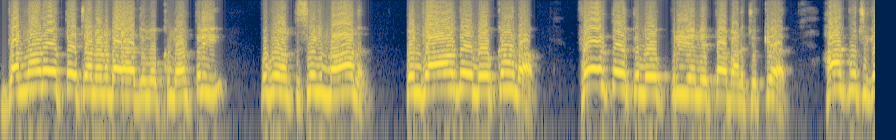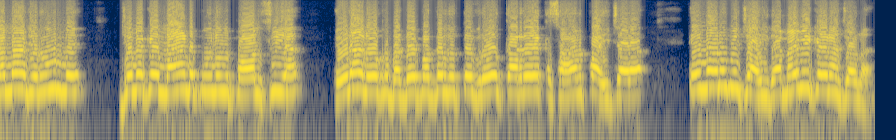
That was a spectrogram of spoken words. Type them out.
ਗੱਲਾਂ ਦੇ ਉੱਤੇ ਚੱਲਣ ਵਾਲਾ ਅੱਜ ਮੁੱਖ ਮੰਤਰੀ ਭਗਵੰਤ ਸਿੰਘ ਮਾਨ ਪੰਜਾਬ ਦੇ ਲੋਕਾਂ ਦਾ ਫਿਰ ਤੋਂ ਇੱਕ ਲੋਕਪ੍ਰਿਯ ਨੇਤਾ ਬਣ ਚੁੱਕਿਆ। ਹਾਂ ਕੁਝ ਗੱਲਾਂ ਜ਼ਰੂਰ ਨੇ, ਜਿਵੇਂ ਕਿ ਲੈਂਡ ਪੂਲਿੰਗ ਪਾਲਿਸੀ ਹੈ। ਇਹਨਾਂ ਲੋਕ ਵੱਡੇ ਪੱਧਰ ਦੇ ਉੱਤੇ ਵਿਰੋਧ ਕਰ ਰਹੇ ਆ, ਕਿਸਾਨ ਭਾਈਚਾਰਾ। ਇਹਨਾਂ ਨੂੰ ਵੀ ਚਾਹੀਦਾ, ਮੈਂ ਵੀ ਕਹਿਣਾ ਚਾਹੁੰਦਾ।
